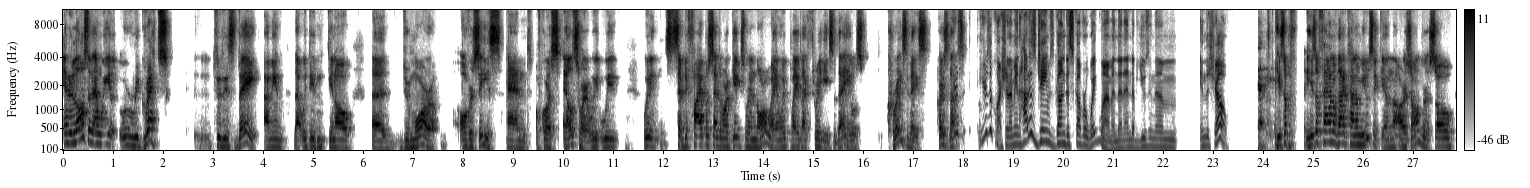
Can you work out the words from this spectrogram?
and it lasted. And we regret to this day. I mean that we didn't, you know, uh, do more overseas and of course elsewhere. We we we 75% of our gigs were in Norway and we played like three gigs a day. It was crazy days. Crazy times. Here's here's a question. I mean, how does James Gunn discover Wigwam and then end up using them in the show? He's a he's a fan of that kind of music in our genre. So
